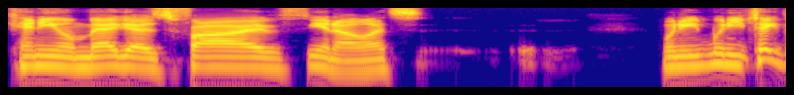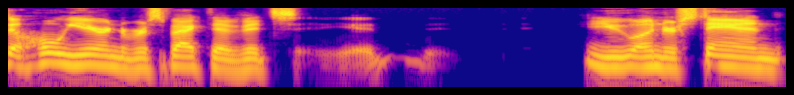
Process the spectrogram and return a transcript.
Kenny Omega is five. You know, it's when you when you take the whole year into perspective, it's you understand,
